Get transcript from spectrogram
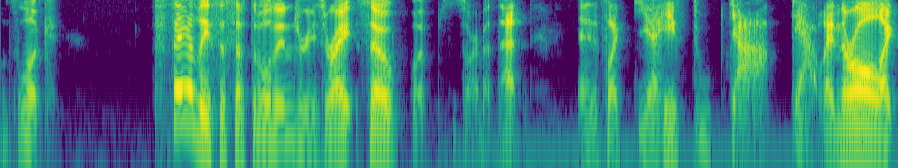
Let's look. Fairly susceptible to injuries, right? So, whoops, sorry about that. And it's like, yeah, he's yeah, yeah, and they're all like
